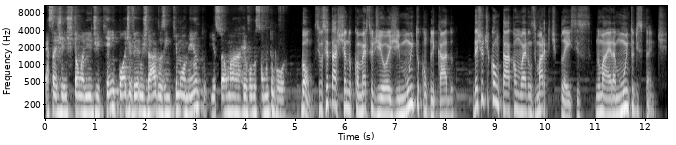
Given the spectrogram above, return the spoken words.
essa gestão ali de quem pode ver os dados em que momento, isso é uma revolução muito boa. Bom, se você está achando o comércio de hoje muito complicado, deixa eu te contar como eram os marketplaces numa era muito distante.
